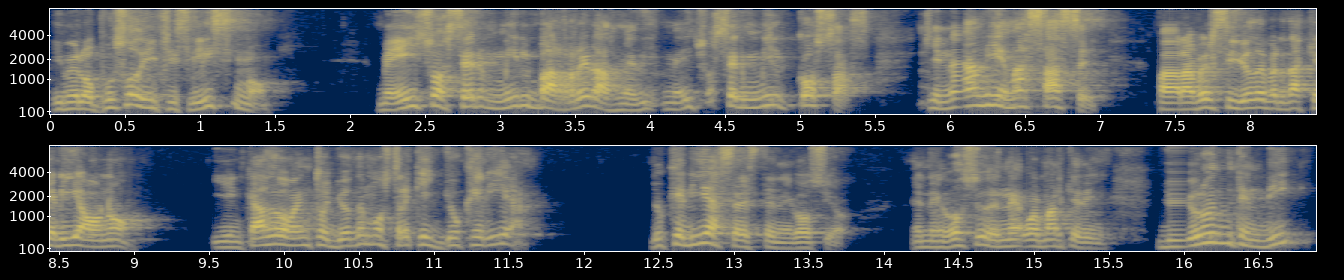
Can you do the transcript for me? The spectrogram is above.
Y me lo puso dificilísimo. Me hizo hacer mil barreras, me, me hizo hacer mil cosas que nadie más hace para ver si yo de verdad quería o no. Y en cada momento yo demostré que yo quería. Yo quería hacer este negocio, el negocio de network marketing. Yo lo entendí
